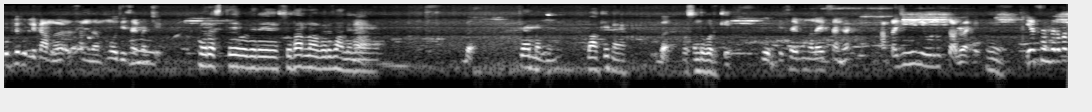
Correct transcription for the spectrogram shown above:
कुठली कुठली कामं समजा मोदी साहेबांची? रस्ते वगैरे सुधारणा वगैरे झालेल्या. आहे बर. त्यामध्ये बाकी काय? बर. वसंत गोडके. गोडके साहेब मला एक सांगा. आता जी ही निवडणूक चालू आहे या संदर्भात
